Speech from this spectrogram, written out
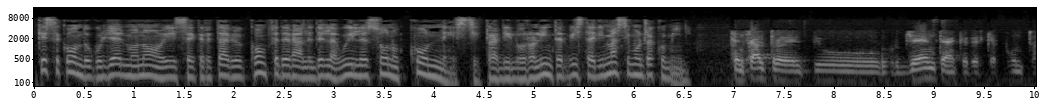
che secondo Guglielmo Noi, segretario confederale della WIL, sono connessi tra di loro. L'intervista è di Massimo Giacomini. Senz'altro è il più urgente anche perché appunto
